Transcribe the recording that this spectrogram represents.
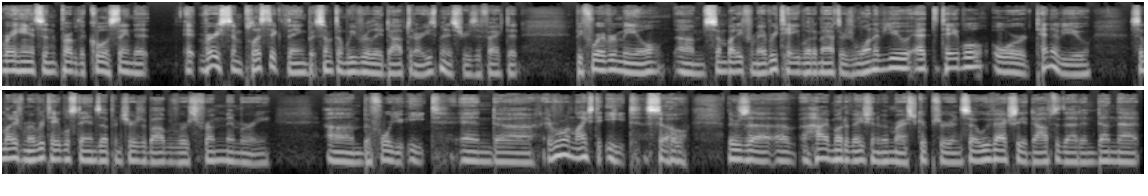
Ray Hansen, probably the coolest thing that, a very simplistic thing, but something we've really adopted in our youth ministry is the fact that before every meal, um, somebody from every table, no matter if there's one of you at the table or 10 of you, somebody from every table stands up and shares a Bible verse from memory. Um, before you eat, and uh, everyone likes to eat, so there's a, a, high motivation to memorize scripture, and so we've actually adopted that and done that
